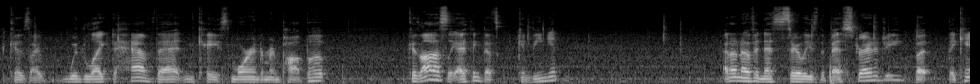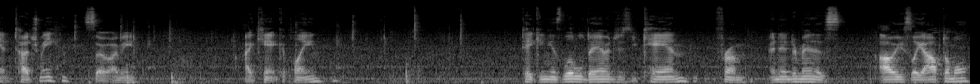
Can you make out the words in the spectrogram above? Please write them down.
Because I would like to have that in case more Endermen pop up. Because honestly, I think that's convenient. I don't know if it necessarily is the best strategy, but they can't touch me, so, I mean, I can't complain. Taking as little damage as you can from an Enderman is obviously optimal.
